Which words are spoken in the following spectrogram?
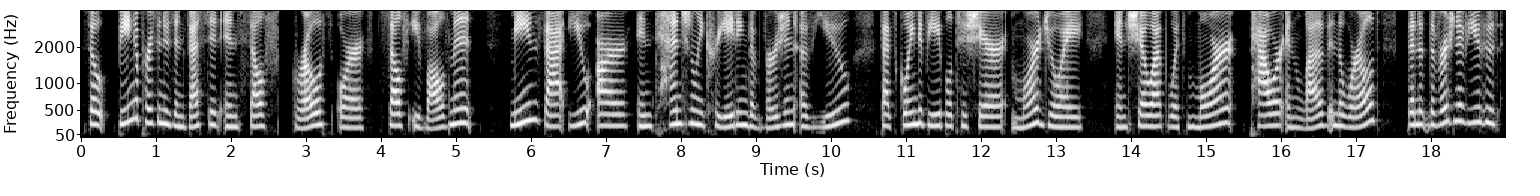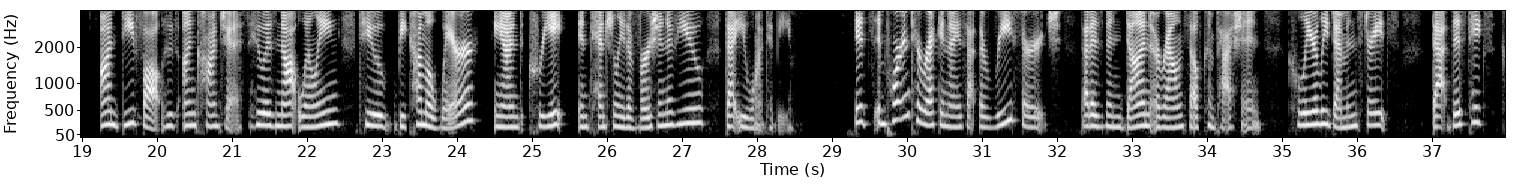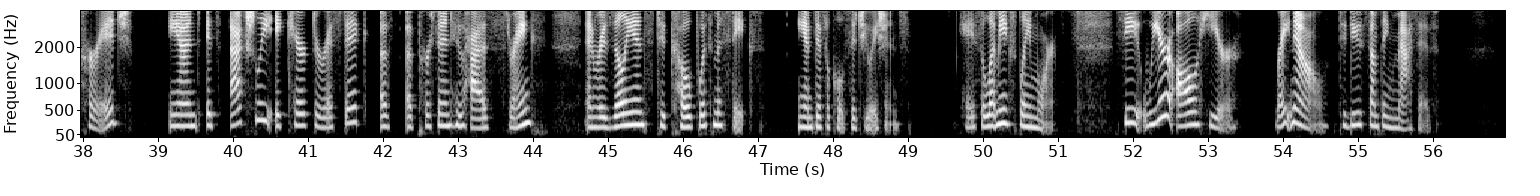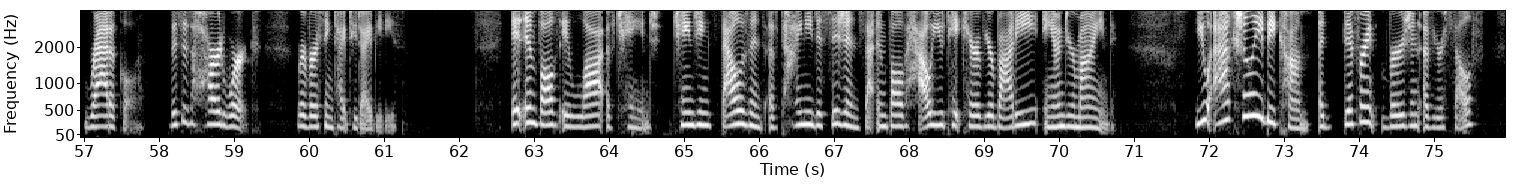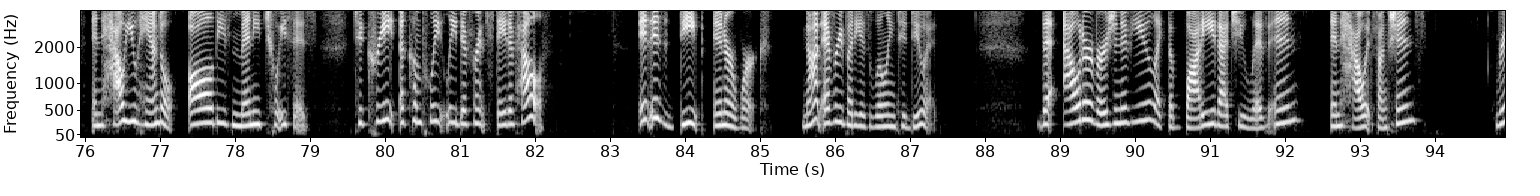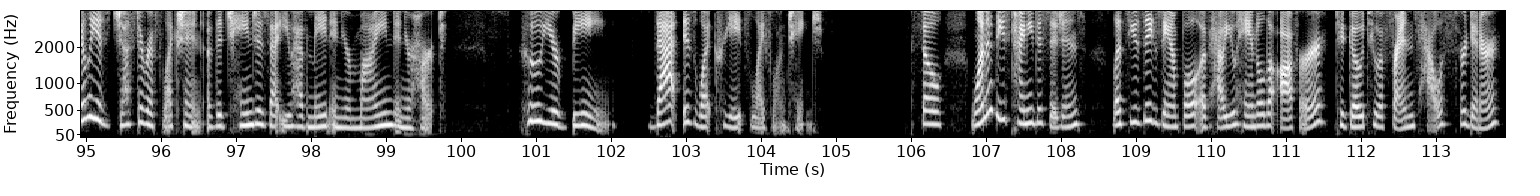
So, being a person who's invested in self growth or self evolvement means that you are intentionally creating the version of you that's going to be able to share more joy and show up with more power and love in the world than the version of you who's on default, who's unconscious, who is not willing to become aware and create intentionally the version of you that you want to be. It's important to recognize that the research that has been done around self compassion clearly demonstrates that this takes courage and it's actually a characteristic of a person who has strength and resilience to cope with mistakes and difficult situations. Okay, so let me explain more. See, we are all here right now to do something massive, radical, this is hard work, reversing type 2 diabetes. It involves a lot of change, changing thousands of tiny decisions that involve how you take care of your body and your mind. You actually become a different version of yourself and how you handle all these many choices to create a completely different state of health. It is deep inner work. Not everybody is willing to do it. The outer version of you, like the body that you live in and how it functions, really is just a reflection of the changes that you have made in your mind and your heart. Who you're being, that is what creates lifelong change. So, one of these tiny decisions, let's use the example of how you handle the offer to go to a friend's house for dinner,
